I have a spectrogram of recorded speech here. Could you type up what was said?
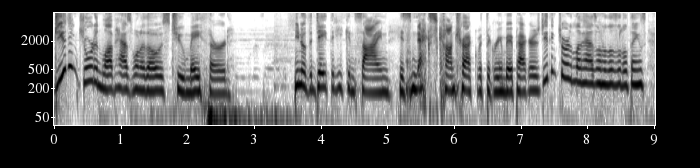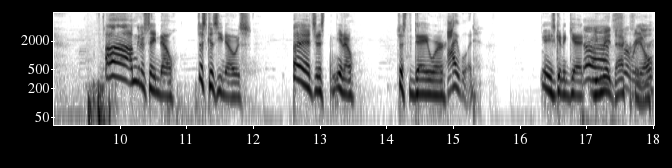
Do you think jordan love has one of those to may 3rd you know the date that he can sign his next contract with the green bay packers. Do you think jordan love has one of those little things? Uh, i'm gonna say no just because he knows. Eh, it's just you know just a day where i would. he's gonna get you made that surreal.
